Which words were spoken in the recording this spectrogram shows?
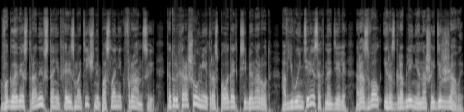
во главе страны встанет харизматичный посланник Франции, который хорошо умеет располагать к себе народ, а в его интересах на деле развал и разграбление нашей державы.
